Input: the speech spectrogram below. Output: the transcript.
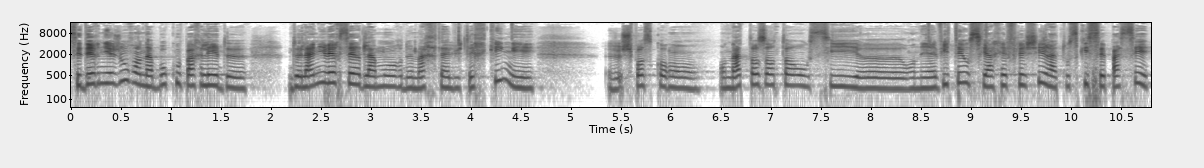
Ces derniers jours, on a beaucoup parlé de, l'anniversaire de l'amour de Martin Luther King et euh, je pense qu'on a de temps en temps aussi, euh, on est invité aussi à réfléchir à tout ce qui s'est passé.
